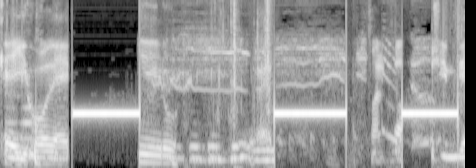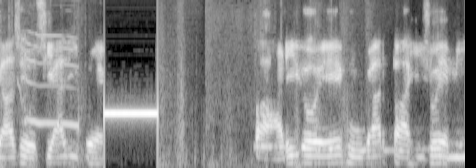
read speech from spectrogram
Qué hijo de. Manda sin vida social, hijo de parido de jugar pajizo de mí.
